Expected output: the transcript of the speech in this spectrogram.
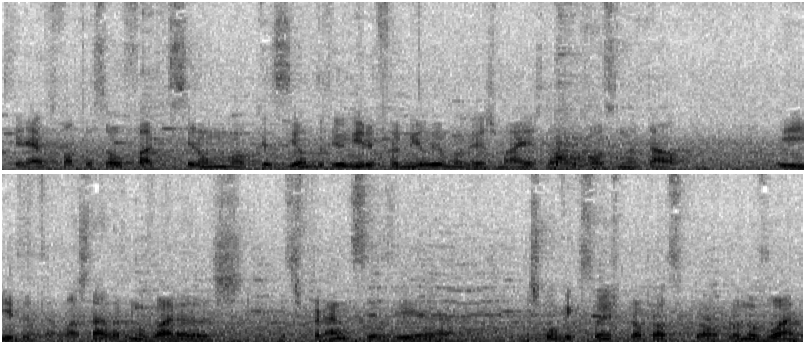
Se calhar falta só o facto de ser uma ocasião de reunir a família uma vez mais, logo após o Natal, e de, lá está, de renovar as, as esperanças e a, as convicções para o, próximo, para o novo ano.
